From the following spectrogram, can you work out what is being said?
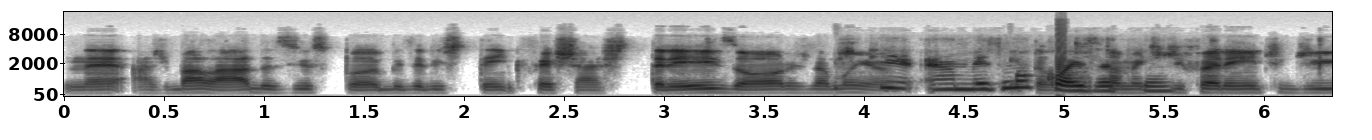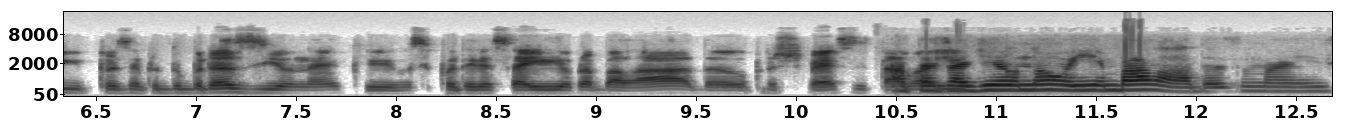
né, as baladas e os pubs, eles têm que fechar às três horas da manhã. Acho que é a mesma então, coisa totalmente aqui. diferente de, por exemplo, do Brasil, né, que você poderia sair para balada ou para as festas e tal. Apesar aí... de eu não ir em baladas, mas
